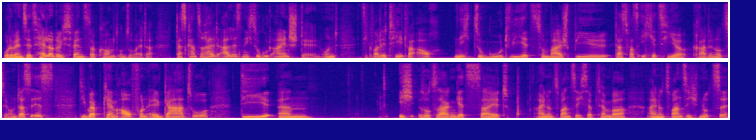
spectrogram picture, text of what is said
oder wenn es jetzt heller durchs Fenster kommt und so weiter. Das kannst du halt alles nicht so gut einstellen und die Qualität war auch nicht so gut wie jetzt zum Beispiel das, was ich jetzt hier gerade nutze. Und das ist die Webcam auch von Elgato, die ähm, ich sozusagen jetzt seit 21 September 21 nutze.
